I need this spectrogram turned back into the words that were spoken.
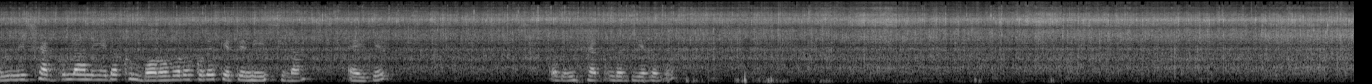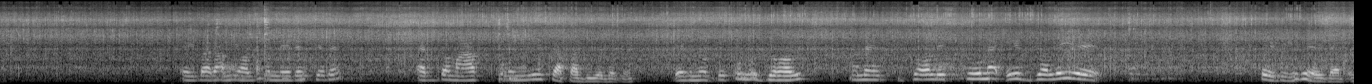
কলমি শাকগুলো আমি এরকম বড় বড় করে কেটে নিয়েছিলাম। এই যে কলমি শাকগুলো দিয়ে দেবো। এইবার আমি অল্প নেড়ে চেড়ে একদম আঁচ কমিয়ে চাপা দিয়ে দেবো। এর মধ্যে কোনো জল মানে জল একটু না, এর জলেই তৈরি হয়ে যাবে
